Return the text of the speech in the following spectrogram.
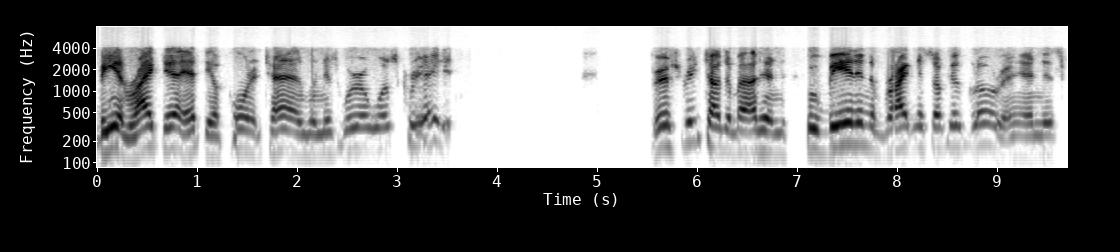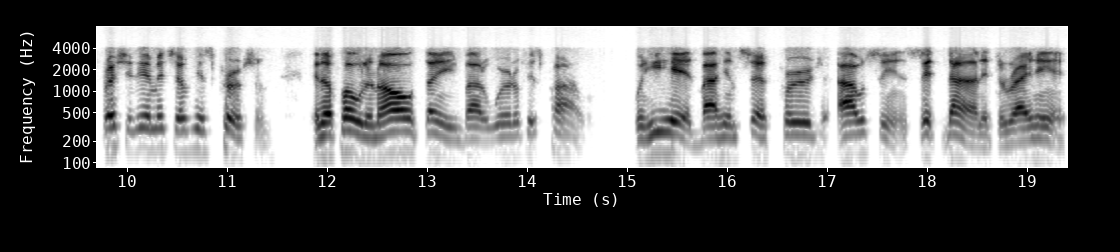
being right there at the appointed time when this world was created. Verse 3 talks about him who being in the brightness of his glory and the expressive image of his person, and upholding all things by the word of his power, when he had by himself purged our sins, sit down at the right hand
